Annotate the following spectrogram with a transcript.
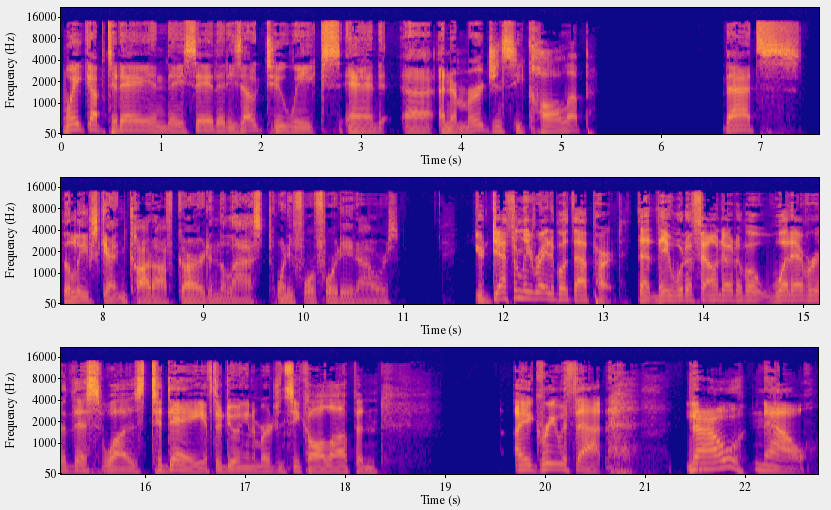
wake up today and they say that he's out two weeks and uh, an emergency call up, that's the Leafs getting caught off guard in the last 24, 48 hours. You're definitely right about that part. That they would have found out about whatever this was today if they're doing an emergency call up, and I agree with that. Now, now,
